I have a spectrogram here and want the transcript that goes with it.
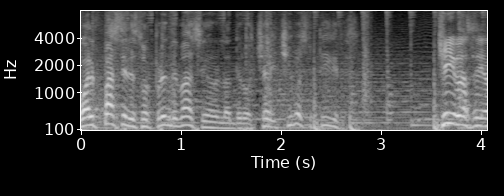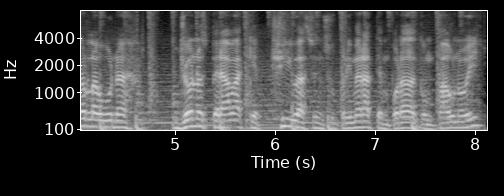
¿Cuál pase le sorprende más, señor Landero? ¿Chivas o Tigres? Chivas, señor Laguna. Yo no esperaba que Chivas en su primera temporada con Paunovic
